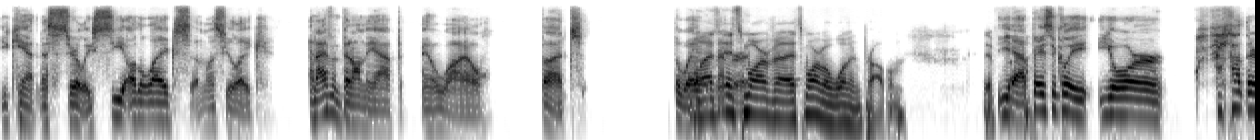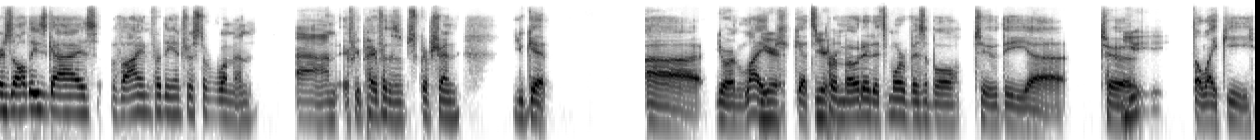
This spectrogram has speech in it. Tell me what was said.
you can't necessarily see all the likes unless you like and i haven't been on the app in a while but the way well, it's it- more of a it's more of a woman problem. If, Yeah, uh, basically, you're there's all these guys vying for the interest of women, and if you pay for the subscription, you get uh your like You're- gets you're- promoted. It's more visible to the uh to you, the likey.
